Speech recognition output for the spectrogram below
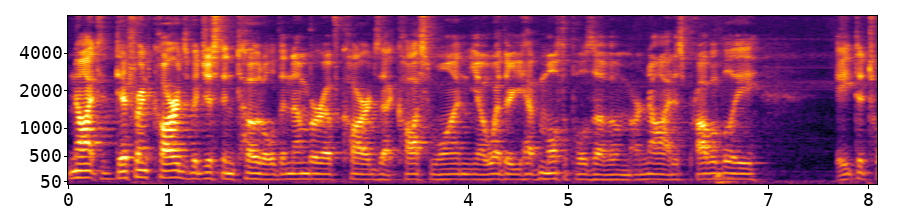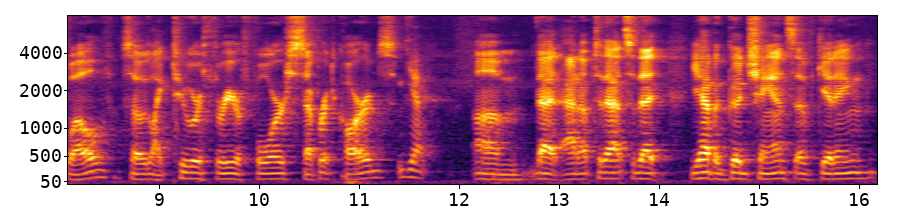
not different cards, but just in total, the number of cards that cost one, you know, whether you have multiples of them or not, is probably 8 to 12. So, like two or three or four separate cards Yeah. um, that add up to that so that you have a good chance of getting,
